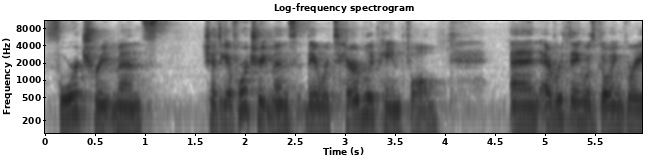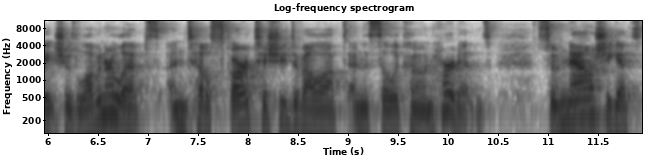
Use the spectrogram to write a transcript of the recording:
Four treatments. She had to get four treatments. They were terribly painful and everything was going great. She was loving her lips until scar tissue developed and the silicone hardened. So now she gets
